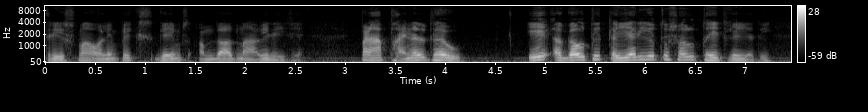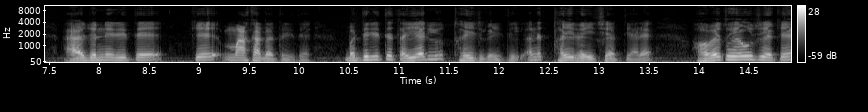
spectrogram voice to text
ત્રીસમાં ઓલિમ્પિક્સ ગેમ્સ અમદાવાદમાં આવી રહી છે. પણ આ ફાઇનલ થયું. એ અગાઉથી તૈયારીઓ તો શરૂ થઈ જ ગઈ હતી. આયોજનની રીતે કે માળખાગત રીતે. બધી રીતે તૈયારીઓ થઈ જ ગઈ હતી અને થઈ રહી છે અત્યારે. હવે તો એવું છે કે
